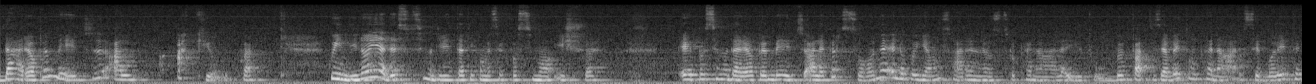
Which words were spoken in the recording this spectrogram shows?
dare open badge al, a chiunque. Quindi noi adesso siamo diventati come se fossimo issuer e possiamo dare open badge alle persone e lo vogliamo usare nel nostro canale YouTube. Infatti se avete un canale, se volete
